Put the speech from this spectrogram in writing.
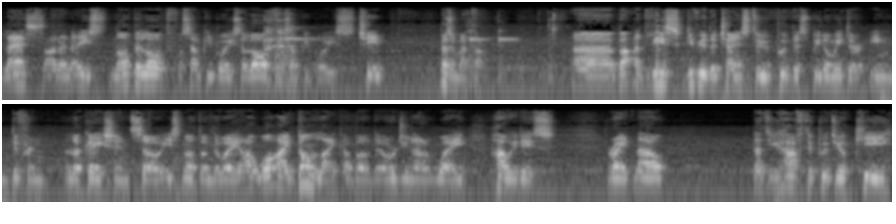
less I don't know it's not a lot for some people it's a lot for some people it's cheap doesn't matter. Uh, but at least give you the chance to put the speedometer in different locations so it's not on the way. Uh, what I don't like about the original way how it is right now that you have to put your key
